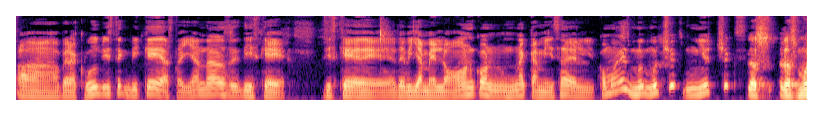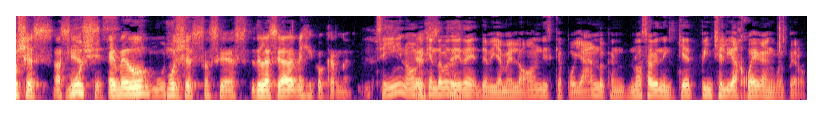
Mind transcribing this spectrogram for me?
a Veracruz, viste, vi que hasta allí andas, dices que Dice que de, Villamelón con una camisa, el. ¿Cómo es? ¿Muchix? Los, los Muches, así es. MU Muches. así es. De la Ciudad de México, carnal. Sí, no, vi que andaba de ahí este de, Villamelón, dice que apoyando, que no saben en qué pinche liga juegan, güey, pero.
